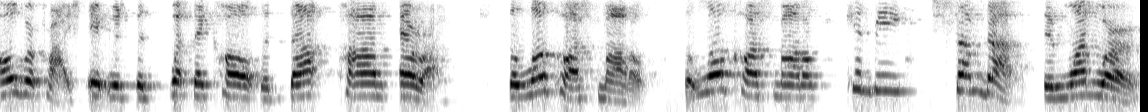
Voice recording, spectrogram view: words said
overpriced. It was the what they call the dot com era, the low cost model. The low cost model can be summed up in one word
